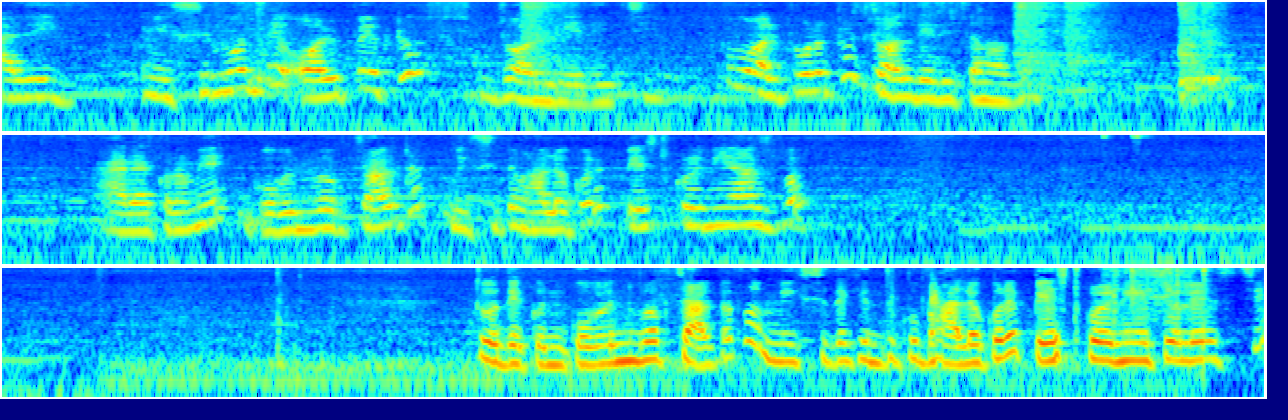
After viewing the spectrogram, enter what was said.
আর এই মিক্সির মধ্যে অল্প একটু জল দিয়ে দিচ্ছি। খুব অল্প একটু জল দিয়ে দিতে হবে। আর এখন আমি গোবিন্দভোগ চালটা মিক্সিতে ভালো করে পেস্ট করে নিয়ে আসব। তো দেখুন, গোবিন্দভোগ চালটা তো মিক্সিতে কিন্তু খুব ভালো করে পেস্ট করে নিয়ে চলে এসেছি।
